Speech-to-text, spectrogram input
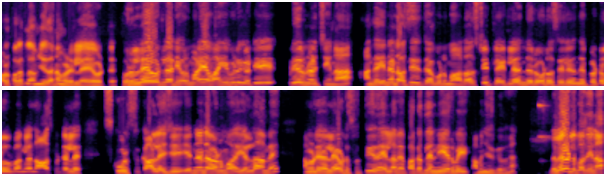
அவ்வளோ பக்கத்தில் அமைஞ்சதான் நம்மளுடைய லேஅவுட் ஒரு லேவுட்டில் நீ ஒரு மனையை வாங்கி வீடு கட்டி குடியேறும் நினைச்சீங்கன்னா அங்கே என்னென்ன வசதி தேவைப்படுமோ அதாவது ஸ்ட்ரீட் லைட்லேருந்து ரோடு வசதியிலேருந்து பெட்ரோல் பங்க்லேருந்து ஹாஸ்பிட்டல் ஸ்கூல்ஸ் காலேஜ் என்னென்ன வேணுமோ எல்லாமே நம்மளுடைய லேஅவுட் சுற்றி தான் எல்லாமே பக்கத்தில் நியர்பை அமைஞ்சிருக்குதுங்க. இந்த லேஅவுட்ல பார்த்தீங்கன்னா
